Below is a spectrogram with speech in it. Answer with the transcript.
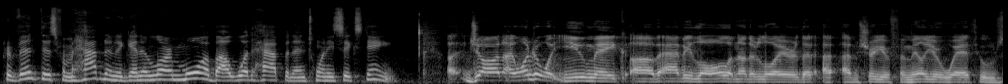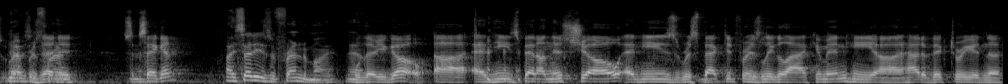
prevent this from happening again and learn more about what happened in 2016. Uh, John, I wonder what you make of Abbe Lowell, another lawyer that I, I'm sure you're familiar with, who's Yeah, represented. friend. S- Say again? I said he's a friend of mine. Yeah. Well, there you go. Uh, and he's been on this show, and he's respected for his legal acumen. He uh, had a victory in the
